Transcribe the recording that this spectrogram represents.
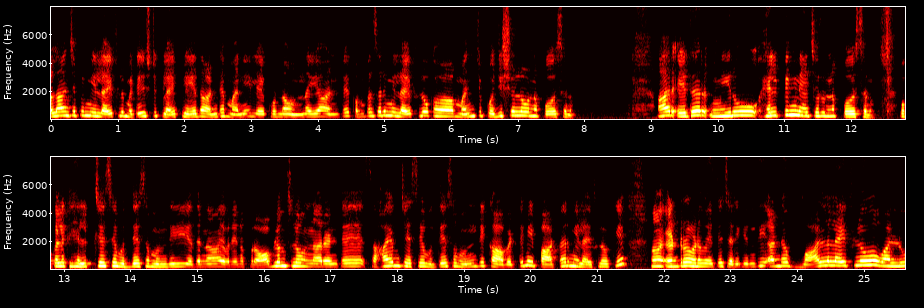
అలా అని చెప్పి మీ లైఫ్లో మెటీరియలిస్టిక్ లైఫ్ లేదా అంటే మనీ లేకుండా ఉన్నాయా అంటే కంపల్సరీ మీ లైఫ్లో ఒక మంచి పొజిషన్లో ఉన్న పర్సన్ ఆర్ ఎదర్ మీరు హెల్పింగ్ నేచర్ ఉన్న పర్సన్. ఒకళ్ళకి హెల్ప్ చేసే ఉద్దేశం ఉంది. ఏదైనా ఎవరైనా ప్రాబ్లమ్స్లో ఉన్నారంటే సహాయం చేసే ఉద్దేశం ఉంది కాబట్టి మీ పార్ట్నర్ మీ లైఫ్లోకి ఎంటర్ అవ్వడం అయితే జరిగింది. అండ్ వాళ్ళ లైఫ్లో వాళ్ళు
